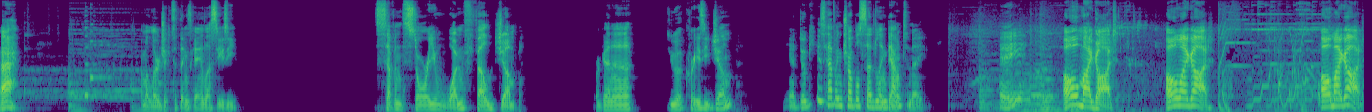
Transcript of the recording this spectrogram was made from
Ah. I'm allergic to things getting less easy. Seventh story, one fell jump. We're gonna do a crazy jump. Yeah, Doogie is having trouble settling down tonight. Hey. Oh my god. Oh my god. Oh my god.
